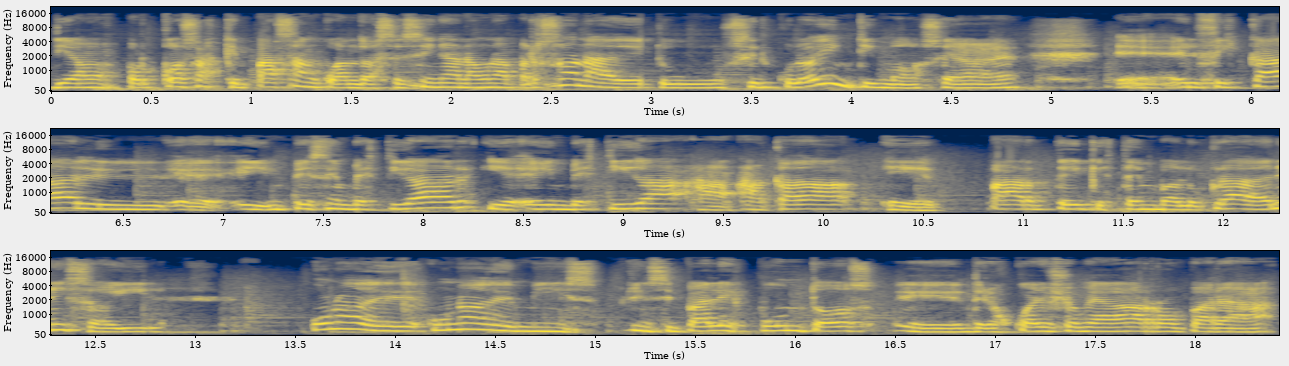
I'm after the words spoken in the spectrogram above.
digamos, por cosas que pasan cuando asesinan a una persona de tu círculo íntimo. O sea, eh, el fiscal eh, empieza a investigar e investiga a, a cada parte que está involucrada en eso. Y uno de, uno de mis principales puntos eh, de los cuales yo me agarro para,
